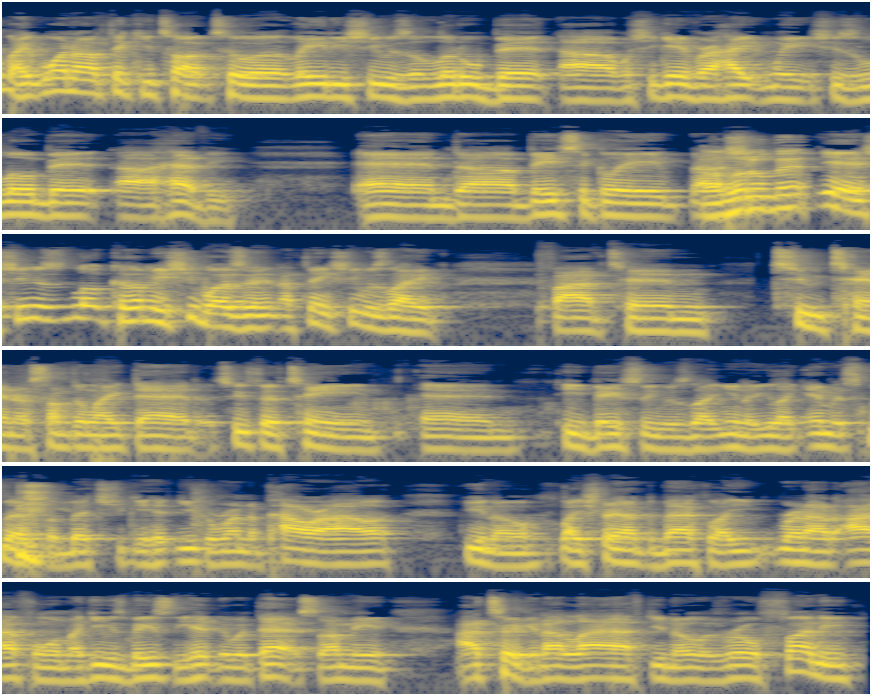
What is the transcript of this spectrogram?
Like one, I think he talked to a lady. She was a little bit, uh, when she gave her height and weight, she was a little bit, uh, heavy. And, uh, basically, a little she, bit. Yeah. She was, cause I mean, she wasn't, I think she was like 5'10", 210 or something like that, 215. And he basically was like, you know, you like Emmitt Smith, I bet you can hit, you can run the power hour, you know, like straight out the back, like you run out of I-form. Like he was basically hitting it with that. So, I mean, I took it, I laughed, you know, it was real funny.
